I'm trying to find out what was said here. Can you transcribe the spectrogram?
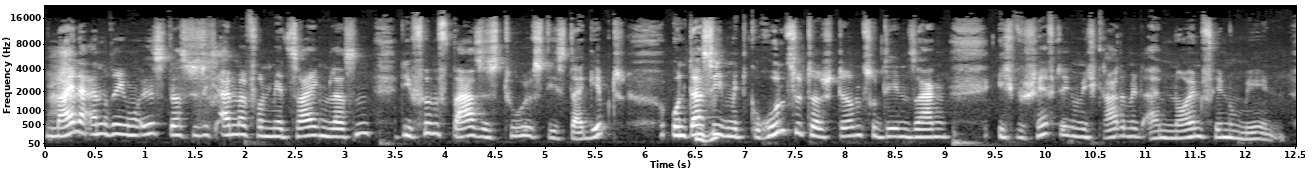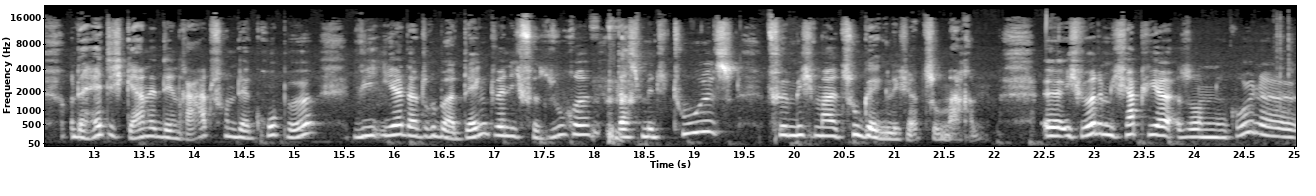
Meine Anregung ist, dass Sie sich einmal von mir zeigen lassen, die fünf Basistools, die es da gibt, und dass mhm. Sie mit gerunzelter Stirn zu denen sagen, ich beschäftige mich gerade mit einem neuen Phänomen. Und da hätte ich gerne den Rat von der Gruppe, wie ihr darüber denkt, wenn ich versuche, das mit Tools für mich mal zugänglicher zu machen. Äh, ich würde mich, ich habe hier so einen grünen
